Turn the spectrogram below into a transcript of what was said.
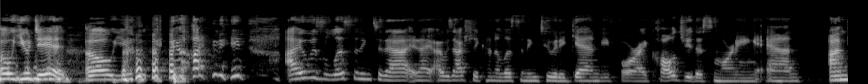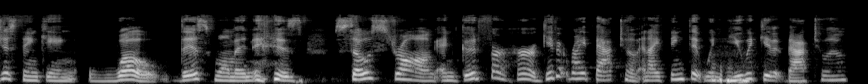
Oh, you did. Oh, you, I mean, I was listening to that and I, I was actually kind of listening to it again before I called you this morning. And I'm just thinking, whoa, this woman is so strong and good for her. Give it right back to him. And I think that when you mm-hmm. would give it back to him,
